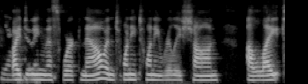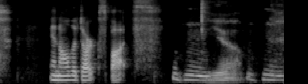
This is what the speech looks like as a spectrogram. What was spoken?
Yeah. by doing this work now. And 2020 really shone a light in all the dark spots. Mhm. Yeah. Mhm.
